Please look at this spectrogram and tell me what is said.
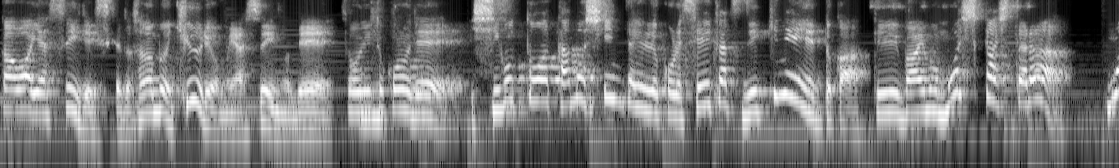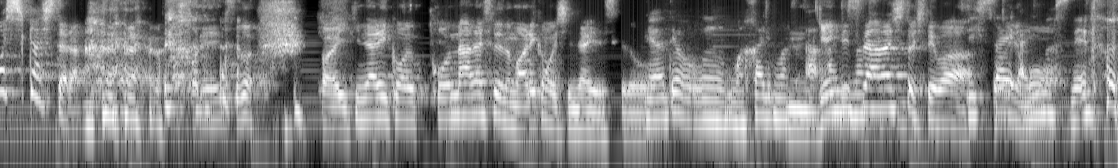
価は安いですけどその分給料も安いのでそういうところで仕事は楽しいんだけどこれ生活できねえとかっていう場合ももしかしたらもしかしたら。これすごい。まあいきなりこうこんな話するのもありかもしれないですけど。いやでもうんわかります、うんあ現実の話としては実際ありますね。なん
